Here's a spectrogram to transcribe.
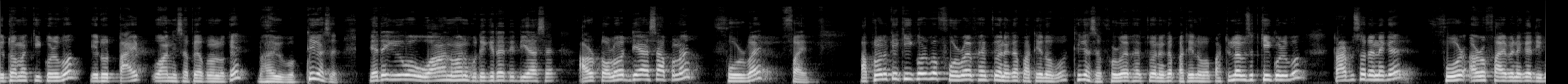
এইটো আমাৰ কি কৰিব? এইটো টাইপ ওৱান হিচাপে আপোনালোকে ভাবিব। ঠিক আছে ইয়াতে কি কৰিব? ওৱান ওৱান গোটেইকেইটাতে দিয়া আছে। আৰু তলত দিয়া আছে আপোনাৰ ফ'ৰ বাই ফাইভ আপোনালোকে কি কৰিব? ফ'ৰ বাই ফাইভটো এনেকৈ পাতি ল'ব। ঠিক আছে ফ'ৰ বাই ফাইভটো এনেকৈ পাতি ল'ব। পাতি লোৱাৰ পিছত কি কৰিব? তাৰপিছত এনেকৈ ফ'ৰ আৰু ফাইভ এনেকৈ দিব।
